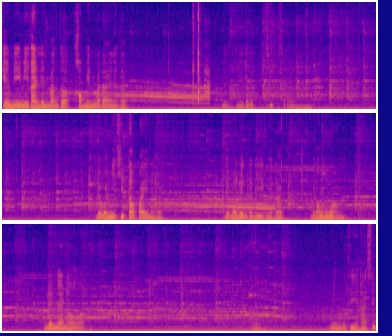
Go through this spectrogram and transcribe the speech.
เกมนี้มีใครเล่นบ้างก็คอมเมนต์มาได้นะครับเนี่ยนี่เราก็คลิกซ้ายเดี๋ยวไว้มีคลิปต่อไปนะครับ เดี๋ยวมาเล่นกันอีกนะครับ ไม่ต้องห่วง เล่นแน่นอนหนึ่งนาทีห้าสิบ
